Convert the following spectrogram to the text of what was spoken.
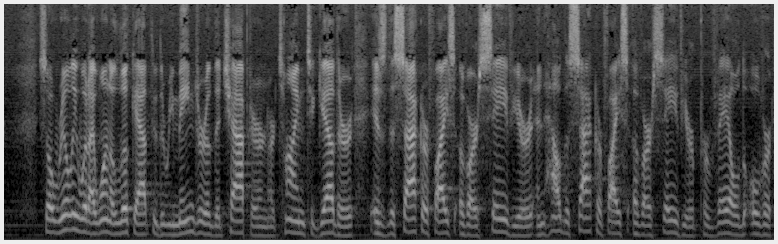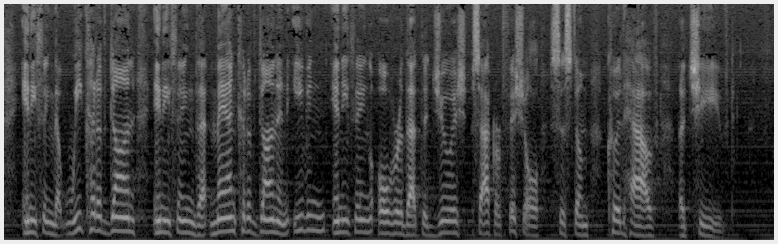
So, really, what I want to look at through the remainder of the chapter and our time together is the sacrifice of our Savior and how the sacrifice of our Savior prevailed over anything that we could have done, anything that man could have done, and even anything over that the Jewish sacrificial system could have achieved.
